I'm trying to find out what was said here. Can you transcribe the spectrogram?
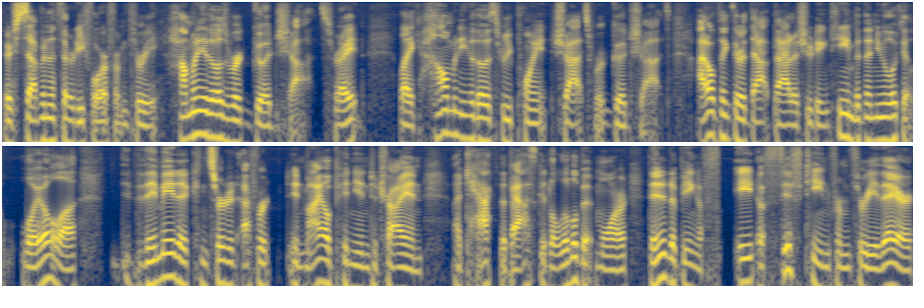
there's seven to thirty four from three. How many of those were good shots, right? Like how many of those three point shots were good shots. I don't think they're that bad a shooting team. But then you look at Loyola, they made a concerted effort, in my opinion, to try and attack the basket a little bit more. They ended up being a f- eight of 15 from three there,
